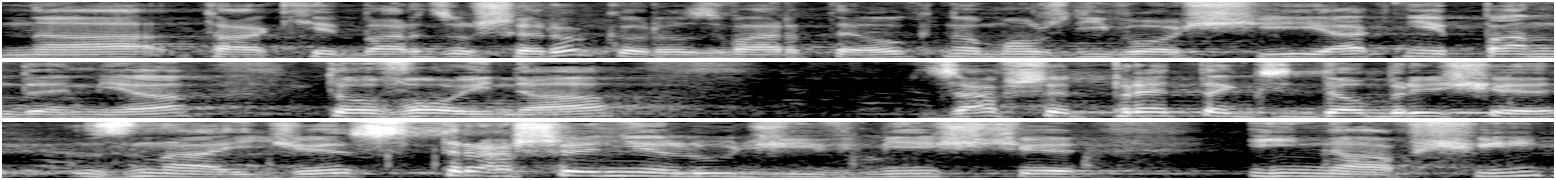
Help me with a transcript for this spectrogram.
na takie bardzo szeroko rozwarte okno możliwości. Jak nie pandemia, to wojna. Zawsze pretekst dobry się znajdzie, straszenie ludzi w mieście i na wsi.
